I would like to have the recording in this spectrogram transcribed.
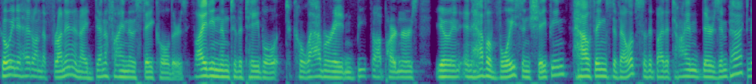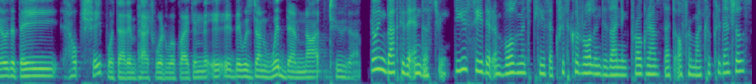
going ahead on the front end and identifying those stakeholders, inviting them to the table to collaborate and be thought partners, you know, and, and have a voice in shaping how things develop so that by the time there's impact, know that they helped shape what that impact would look like. And it, it was done with them, not to them. Going back to the industry, do you see their involvement plays a critical role in designing programs that offer micro credentials?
